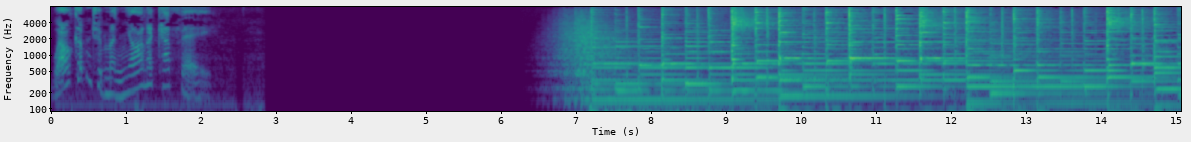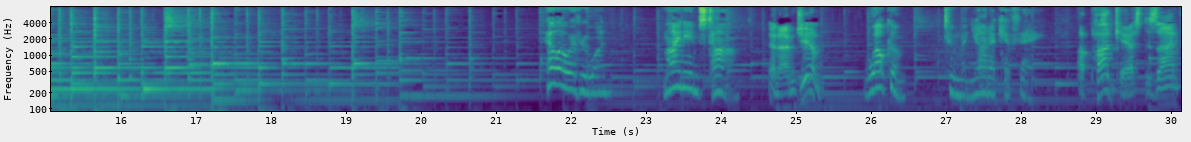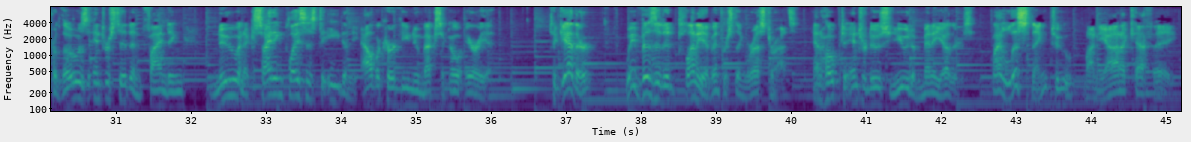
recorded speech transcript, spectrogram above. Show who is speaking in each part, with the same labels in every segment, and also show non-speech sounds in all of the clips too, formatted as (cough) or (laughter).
Speaker 1: Welcome to Mañana Café.
Speaker 2: Hello, everyone. My name's Tom.
Speaker 3: And I'm Jim,
Speaker 2: Welcome to Mañana Café.
Speaker 3: a podcast designed for those interested in finding new and exciting places to eat in the Albuquerque, New Mexico area. Together, we've visited plenty of interesting restaurants and hope to introduce you to many others by listening to Mañana Café.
